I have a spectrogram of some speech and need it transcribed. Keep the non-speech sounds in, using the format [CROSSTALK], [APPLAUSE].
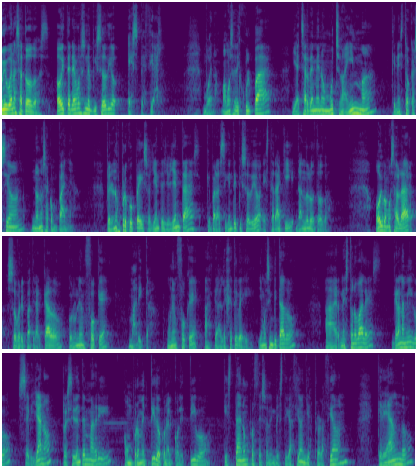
Muy buenas a todos. Hoy tenemos un episodio especial. Bueno, vamos a disculpar y a echar de menos mucho a Inma, que en esta ocasión no nos acompaña. Pero no os preocupéis, oyentes y oyentas, que para el siguiente episodio estará aquí dándolo todo. Hoy vamos a hablar sobre el patriarcado con un enfoque marica, un enfoque hacia el LGTBI. Y hemos invitado a Ernesto Novales, gran amigo, sevillano, residente en Madrid, comprometido con el colectivo, que está en un proceso de investigación y exploración, creando,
